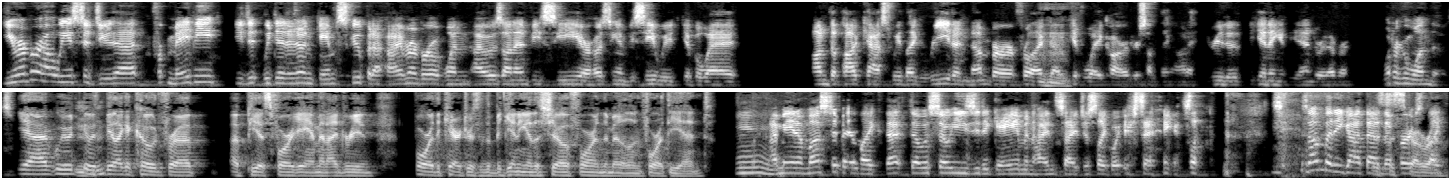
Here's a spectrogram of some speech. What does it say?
you, remember how we used to do that? maybe you did. We did it on Game Scoop, but I, I remember when I was on NVC or hosting NVC, we'd give away on the podcast. We'd like read a number for like mm-hmm. a giveaway card or something on it. You read it at the beginning at the end or whatever. I wonder who won those. Yeah, we would, mm-hmm. it would mm-hmm. be like a code for a a PS4 game and I'd read four of the characters at the beginning of the show, four in the middle, and four at the end. Mm. I mean, it must have been like that. That was so easy to game in hindsight, just like what you're saying. It's like somebody got that in the first. Like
